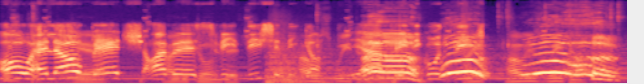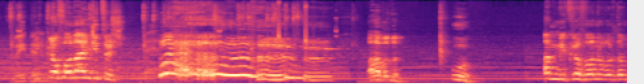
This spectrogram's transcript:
Oh, hello, Yeah. bitch. I'm How you a doing, Swedish bitch? nigga. How is Sweden? Yeah, pretty good, bitch. How is Sweden? Sweden? Mikrofon hangi tuş? Aha buldum. U. Tam mikrofonu buldum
